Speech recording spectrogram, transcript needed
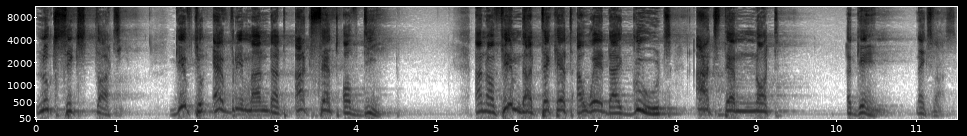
Luke 6 30. Give to every man that accept of thee and of him that taketh away thy goods, ask them not again. Next verse.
